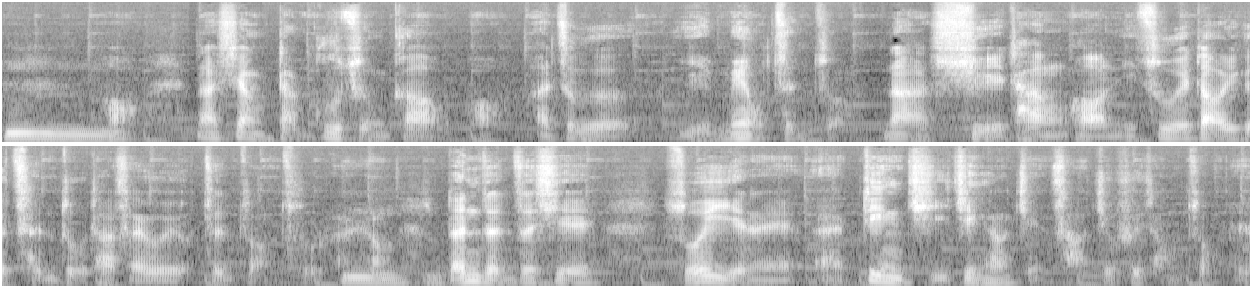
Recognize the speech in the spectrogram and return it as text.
嗯，好，那像胆固醇高，哦，啊，这个也没有症状。那血糖，哈，你除非到一个程度，它才会有症状出来，嗯，等等这些，所以呢，呃，定期健康检查就非常重要。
